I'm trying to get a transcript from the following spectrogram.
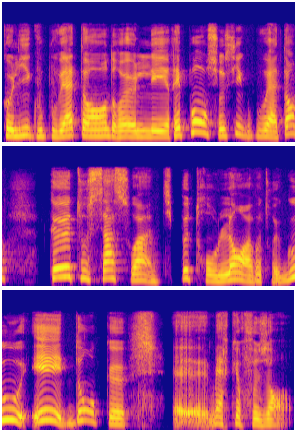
colis que vous pouvez attendre, les réponses aussi que vous pouvez attendre, que tout ça soit un petit peu trop lent à votre goût et donc euh, euh, Mercure faisant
